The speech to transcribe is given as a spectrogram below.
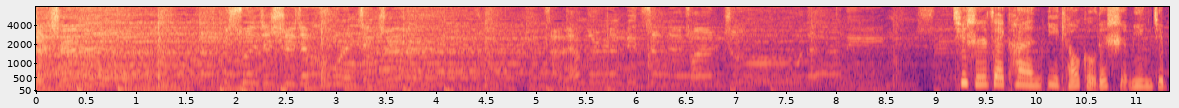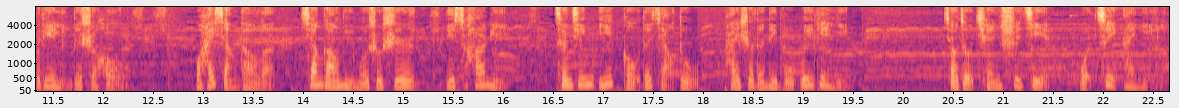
觉那样真实，一瞬间时间忽然静止，在两个人彼此专注的凝视。其实，在看《一条狗的使命》这部电影的时候，我还想到了香港女魔术师 Miss Honey。曾经以狗的角度拍摄的那部微电影，叫做《全世界我最爱你了》。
